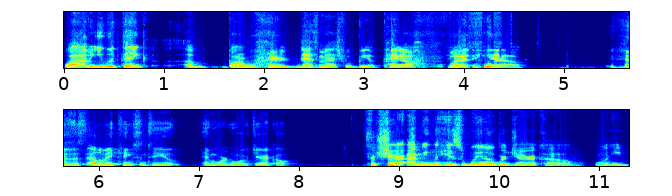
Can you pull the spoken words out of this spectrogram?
Well, I mean, you would think a barbed wire death match would be a payoff, but you know, Does this elevate Kingston to you? Him working with Jericho? for sure. I mean, his win over Jericho when he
